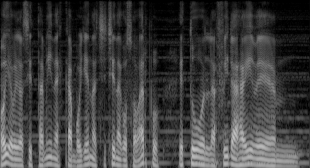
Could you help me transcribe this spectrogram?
Oye, pero si esta mina es camboyana, chechena, kosovar, po, estuvo en las filas ahí de, mm,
